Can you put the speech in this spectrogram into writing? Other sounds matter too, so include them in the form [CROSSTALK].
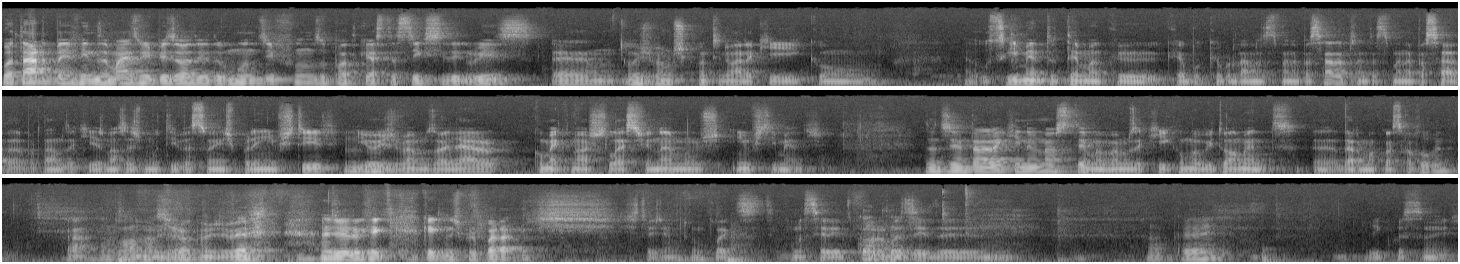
Boa tarde, bem-vindos a mais um episódio do Mundos e Fundos, o podcast da 60 Degrees. Um, hoje vamos continuar aqui com o seguimento do tema que, que abordámos a semana passada. Portanto, a semana passada abordámos aqui as nossas motivações para investir uhum. e hoje vamos olhar como é que nós selecionamos investimentos. Antes de entrar aqui no nosso tema, vamos aqui, como habitualmente, uh, dar uma coça ao Ruben. Ah, vamos lá, vamos, ver, vamos, ver, [LAUGHS] vamos ver o que é que, que, é que nos prepara. Isto é muito complexo. Uma série de Contas. formas e de. Ok. Equações.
